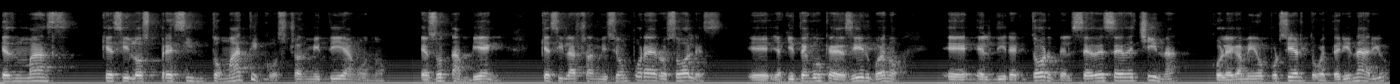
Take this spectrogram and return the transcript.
Es más, que si los presintomáticos transmitían o no. Eso también. Que si la transmisión por aerosoles. Eh, y aquí tengo que decir, bueno, el director del CDC de China colega mío, por cierto, veterinario,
